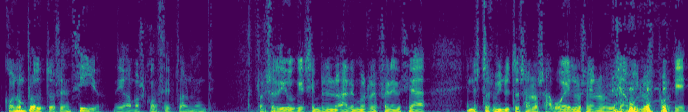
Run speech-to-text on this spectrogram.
con un producto sencillo, digamos conceptualmente. Por eso digo que siempre haremos referencia en estos minutos a los abuelos y a los bisabuelos, porque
